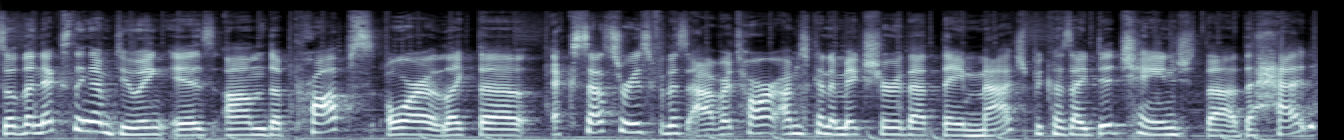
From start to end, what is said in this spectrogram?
So the next thing I'm doing is um, the props or like the accessories for this avatar, I'm just gonna make sure that they match because I did change the, the head,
